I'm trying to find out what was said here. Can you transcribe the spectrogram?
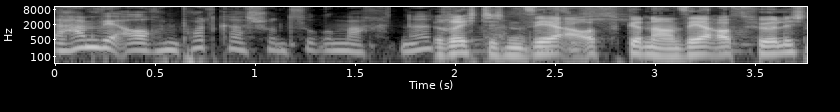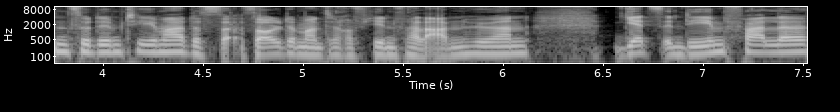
Da haben wir auch einen Podcast schon zu gemacht, ne? Richtig, einen sehr, aus, genau, einen sehr ausführlichen zu dem Thema. Das sollte man sich auf jeden Fall anhören. Jetzt in dem Falle,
